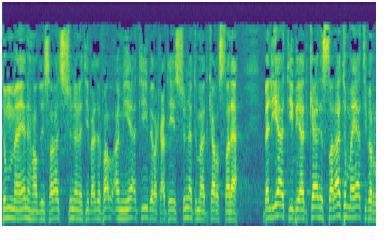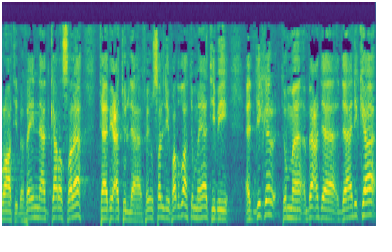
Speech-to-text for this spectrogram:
ثم ينهض لصلاة السنة التي بعد الفرض أم يأتي بركعتي السنة ثم أذكار الصلاة؟ بل يأتي بأذكار الصلاة ثم يأتي بالراتبة فإن أذكار الصلاة تابعة لها فيصلي فرضه ثم يأتي بالذكر ثم بعد ذلك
